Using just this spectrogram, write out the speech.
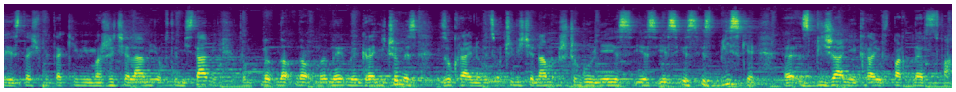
My jesteśmy takimi marzycielami, optymistami. To no, no, no, my, my graniczymy z, z Ukrainą, więc oczywiście nam szczególnie jest, jest, jest, jest, jest bliskie e, zbliżanie krajów partnerstwa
